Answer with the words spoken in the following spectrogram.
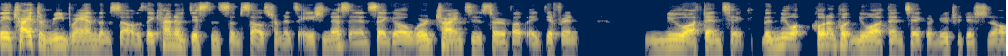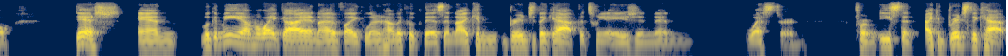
they tried to rebrand themselves they kind of distance themselves from its asianness and instead go we're trying to serve up a different new authentic the new quote unquote new authentic or new traditional dish and look at me i'm a white guy and i've like learned how to cook this and i can bridge the gap between asian and western. From east and i can bridge the gap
